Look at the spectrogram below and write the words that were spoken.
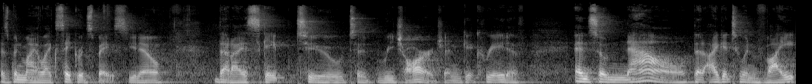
has been my like sacred space, you know, that I escape to to recharge and get creative. And so now that I get to invite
